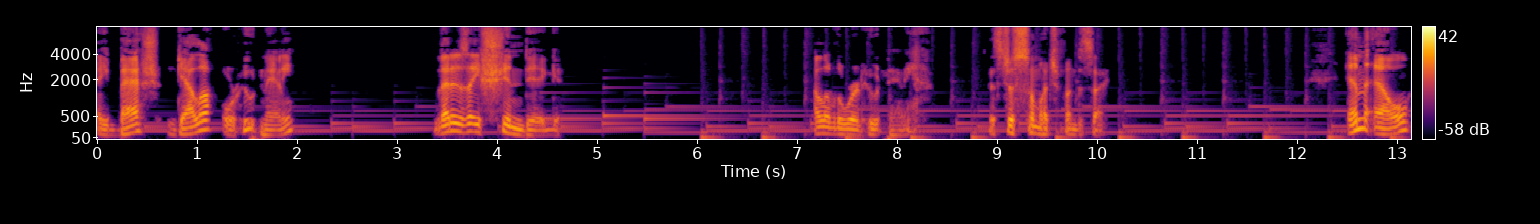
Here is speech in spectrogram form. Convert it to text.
a bash, gala, or hootenanny. That is a shindig. I love the word hootenanny. It's just so much fun to say. MLFNCTN,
